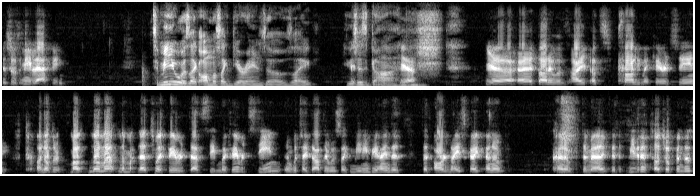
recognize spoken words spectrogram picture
is just me laughing. To me, it was like almost like deranged though. It was like he was just gone. Yeah. Yeah, I thought it was. I that's probably my favorite scene. Another, my, no, not no, my- that's my favorite death scene. My favorite scene, in which I thought there was like meaning behind it, that our nice guy kind of, kind of thematic that we didn't touch up in this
